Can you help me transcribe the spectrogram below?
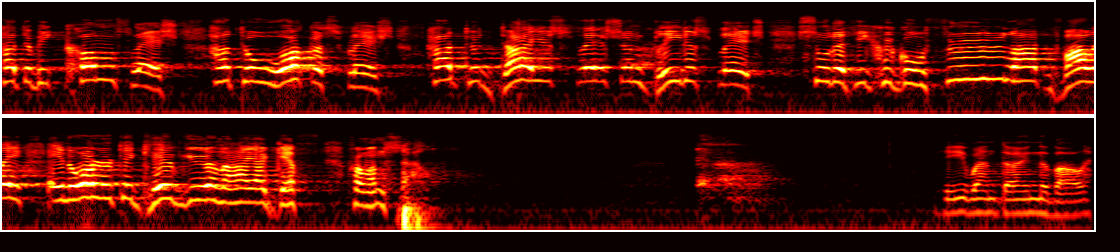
had to become flesh, had to walk as flesh, had to die as flesh and bleed as flesh, so that he could go through that valley in order to give you and I a gift from himself. He went down the valley.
